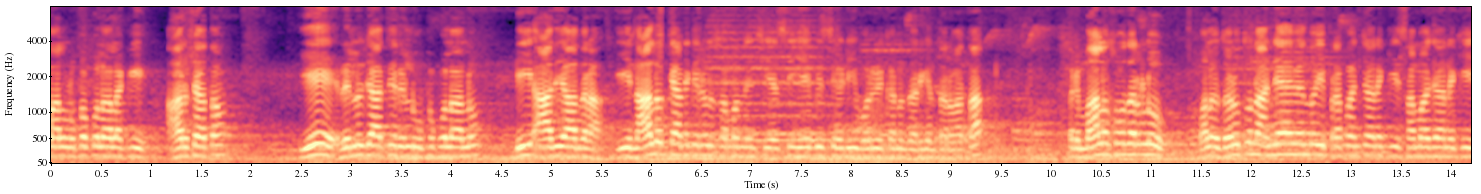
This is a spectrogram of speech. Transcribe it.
మాలల ఉపకులాలకి ఆరు శాతం. ఏ రెల్లు జాతి రెల్లు ఉపకులాలు డి ఆది ఆంధ్ర. ఈ నాలుగు కేటగిరీలకు సంబంధించి ఎస్సీ ఏబిసిడి వర్గీకరణ జరిగిన తర్వాత మరి మాల సోదరులు వాళ్ళకు జరుగుతున్న అన్యాయం ఏందో ఈ ప్రపంచానికి సమాజానికి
